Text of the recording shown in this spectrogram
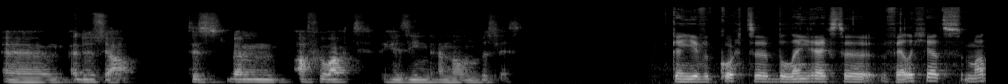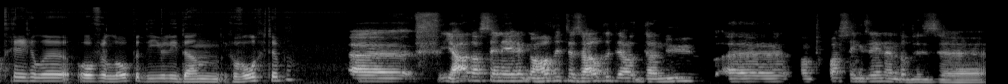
Uh, dus ja, het is, we hebben afgewacht, gezien en dan beslist. Kan je even kort de belangrijkste veiligheidsmaatregelen overlopen die jullie dan gevolgd hebben? Uh, ja, dat zijn eigenlijk nog altijd dezelfde dat nu uh, van toepassing zijn. En dat is uh,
